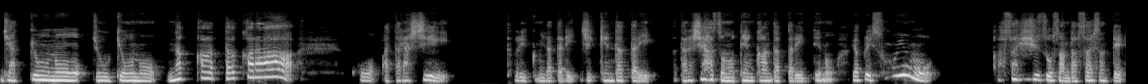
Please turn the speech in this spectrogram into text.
逆境の状況の中だから、こう、新しい取り組みだったり、実験だったり、新しい発想の転換だったりっていうのを、やっぱりそういうのを、朝日酒造さん、ダサイさんって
